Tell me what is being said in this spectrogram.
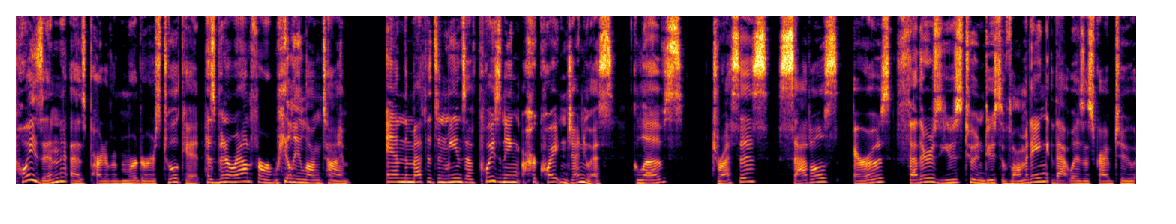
poison, as part of a murderer's toolkit, has been around for a really long time. And the methods and means of poisoning are quite ingenious. Gloves, dresses, saddles, arrows, feathers used to induce vomiting that was ascribed to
